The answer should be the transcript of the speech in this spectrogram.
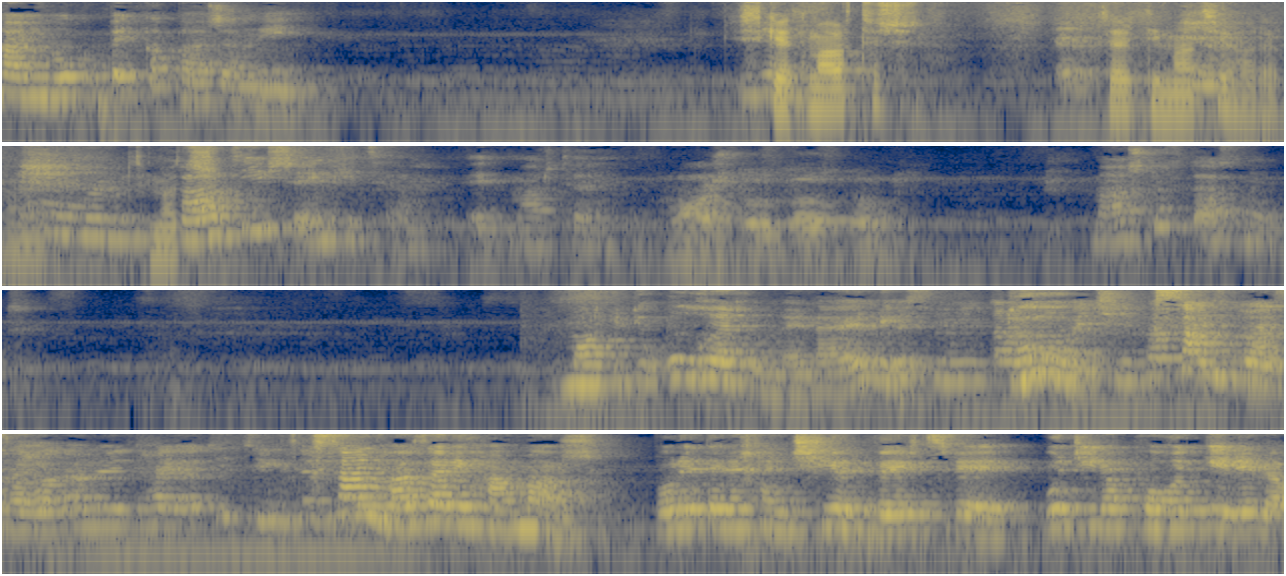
քանի հոգու պետքա բաժանեին։ Իսկ այդ մարդը ձեր դիմացի հարևան։ Դիմացի։ Բացի շենքից է այդ մարդը։ Մաշտուս դոստում։ Մաշտոց 18։ Մարդ պիտի ուղեղ ունենա, էլի։ Դու տանում մեջ 20 20 հազար- հազար այդ հայացից ինքս 20000-ի համար, որ այդ երեխան չի էլ վերցրել, ոչ իրա փողը կերելա,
